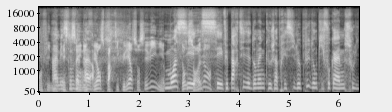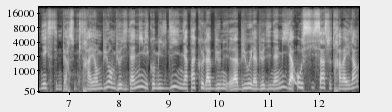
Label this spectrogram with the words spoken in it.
au Ah, final mais Est-ce que ça a une alors- influence particulière sur ses vignes Moi, c'est fait partie des domaines que j'apprécie le plus. Donc, il faut quand même souligner que c'était une personne qui travaille en bio, en biodynamie. Mais comme il dit, il n'y a pas que la bio, la bio et la biodynamie. Il y a aussi ça, ce travail-là.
